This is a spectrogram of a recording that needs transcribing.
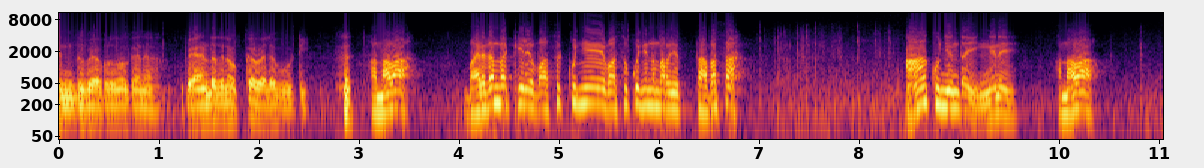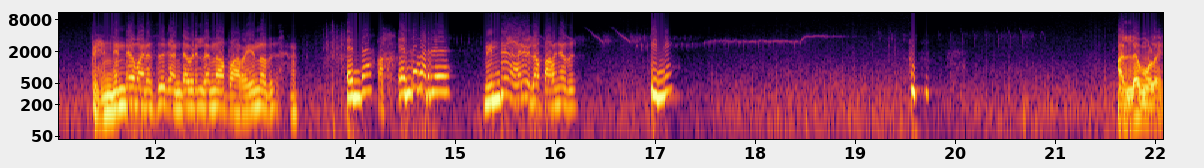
എന്ത് പേപ്പർ നോക്കാനാ? വേണ്ടതിനൊക്കെ വില കൂട്ടി. അമ്മാവാ ഭരതം വക്കീൽ വസുക്കുഞ്ഞേ വസുക്കുഞ്ഞെന്ന് പറഞ്ഞ് തപസ ആ കുഞ്ഞെന്താ ഇങ്ങനെ? അമ്മാവാ പെണ്ണിന്റെ മനസ്സ് കണ്ടവരില്ലെന്നാ പറയുന്നത്. എന്താ? എന്താ പറഞ്ഞത്? നിന്റെ കാര്യമല്ല പറഞ്ഞത്. പിന്നെ? അല്ല മോളെ.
